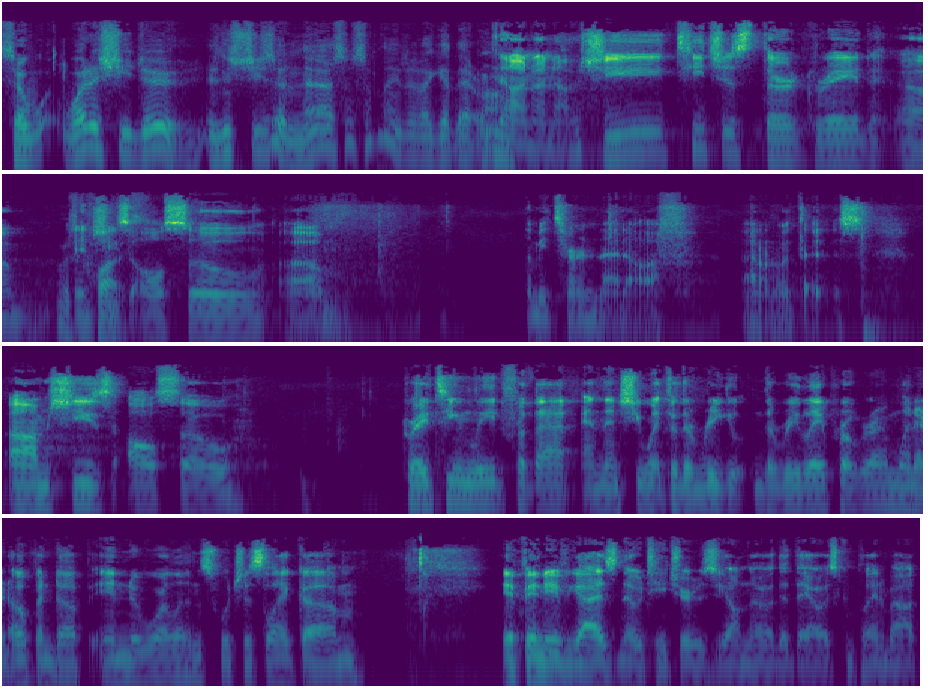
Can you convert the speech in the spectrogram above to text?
So what does she do? Isn't she's a nurse or something? Did I get that wrong? No, no, no. She teaches third grade, um, and close. she's also. Um, let me turn that off. I don't know what that is. Um, she's also grade team lead for that, and then she went through the re- the relay program when it opened up in New Orleans, which is like. Um, if any of you guys know teachers, y'all know that they always complain about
